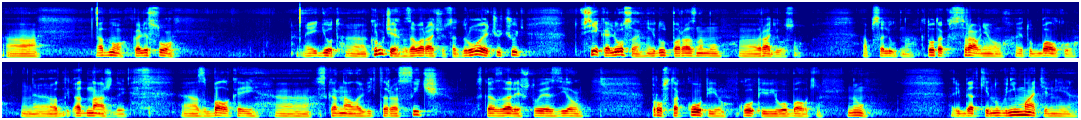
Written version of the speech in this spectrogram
одно колесо идет круче, заворачивается, другое чуть-чуть, все колеса идут по разному радиусу. Абсолютно. Кто-то сравнивал эту балку Э, однажды э, с балкой э, с канала Виктора Сыч. Сказали, что я сделал просто копию, копию его балки. Ну, ребятки, ну внимательнее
